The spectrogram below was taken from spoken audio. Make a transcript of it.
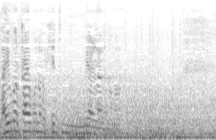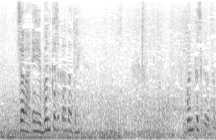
लाईव्ह वर काय बोलावं हेच मिळायला लागेल मला. चला ए बंद कसं करतात रे? बंद कसं करतात?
